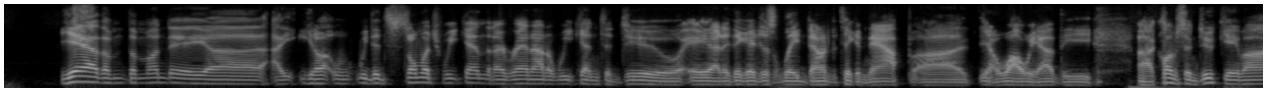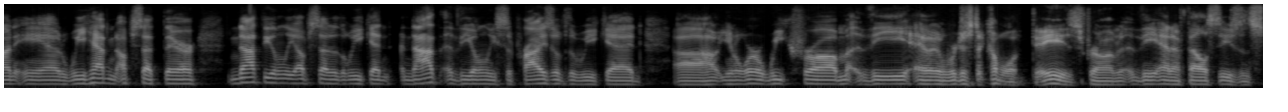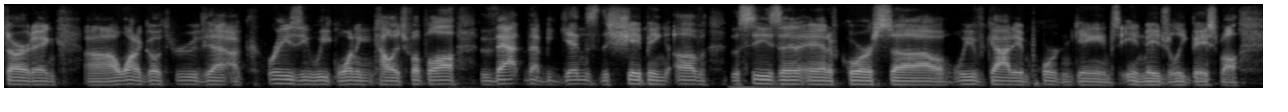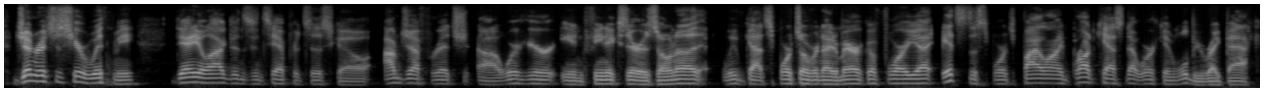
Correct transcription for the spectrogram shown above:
Yeah, the the Monday, uh, I you know we did so much weekend that I ran out of weekend to do, and I think I just laid down to take a nap. Uh, you know, while we had the uh, Clemson Duke game on, and we had an upset there. Not the only upset of the weekend, not the only surprise of the weekend. Uh, you know, we're a week from the, and we're just a couple of days from the NFL season starting. Uh, I want to go through that a crazy week one in college football. That that begins the shaping of the season, and of course, uh, we've got important games in Major League Baseball. Jen Rich is here with me. Daniel Ogden's in San Francisco. I'm Jeff Rich. Uh, we're here in Phoenix, Arizona. We've got Sports Overnight America for you. It's the Sports Byline Broadcast Network, and we'll be right back.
